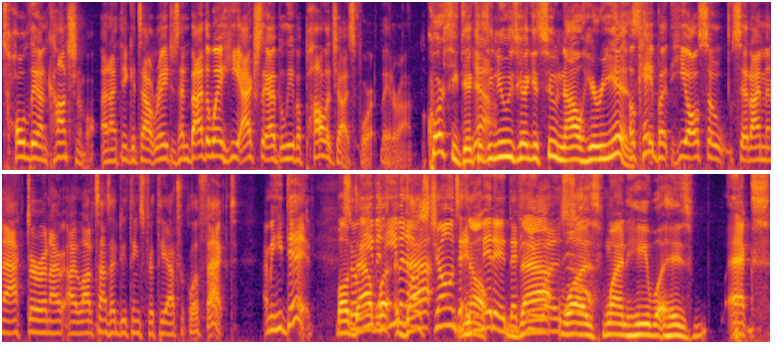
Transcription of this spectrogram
totally unconscionable. And I think it's outrageous. And by the way, he actually, I believe, apologized for it later on. Of course he did because Yeah. he knew he was going to get sued. Now here he is. Okay, but he also said, I'm an actor and I, I, a lot of times I do things for theatrical effect. I mean, he did. Well, so that even, wa- even that- Alex Jones no, admitted that, that he was. was when he wa- his ex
